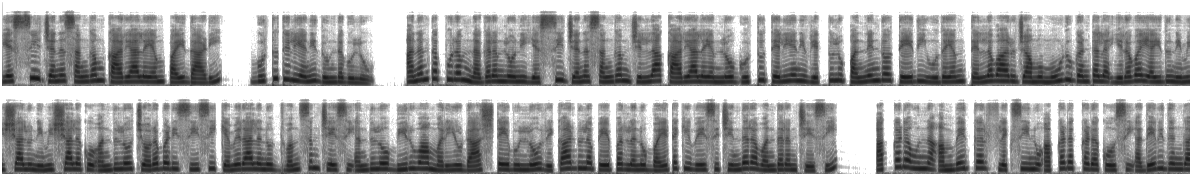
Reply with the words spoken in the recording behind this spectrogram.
ఎస్సీ జన సంఘం కార్యాలయంపై దాడి గుర్తు తెలియని దుండగులు. అనంతపురం నగరంలోని ఎస్సీ జన సంఘం జిల్లా కార్యాలయంలో గుర్తు తెలియని వ్యక్తులు పన్నెండో తేదీ ఉదయం తెల్లవారుజాము మూడు గంటల ఇరవై ఐదు నిమిషాలు నిమిషాలకు అందులో చొరబడి సీసీ కెమెరాలను ధ్వంసం చేసి అందులో బీరువా మరియు డాష్ టేబుల్లో రికార్డుల పేపర్లను బయటకి వేసి చిందర వందరం చేసి అక్కడ ఉన్న అంబేద్కర్ ఫ్లెక్సీను అక్కడక్కడ కోసి అదేవిధంగా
